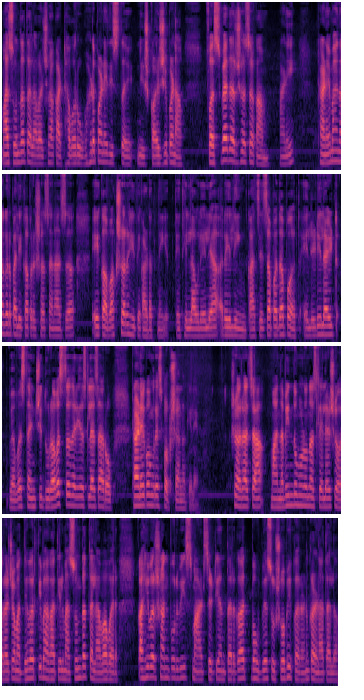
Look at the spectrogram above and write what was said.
मासोंदा तलावाच्या काठावर उघडपणे दिसतंय निष्काळजीपणा फसव्या दर्शाचं काम आणि ठाणे महानगरपालिका प्रशासनाचं एक अवाक्षरही ते काढत नाहीयेत. तेथील लावलेल्या रेलिंग काचेचा पदापथ एल ई डी लाइट व्यवस्थांची दुरावस्था झाली असल्याचा आरोप ठाणे काँग्रेस पक्षानं केला आहे शहराचा मानबिंदू म्हणून असलेल्या शहराच्या मध्यवर्ती भागातील मासुंदा तलावावर काही वर्षांपूर्वी स्मार्ट सिटी अंतर्गत भव्य सुशोभीकरण करण्यात आलं.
